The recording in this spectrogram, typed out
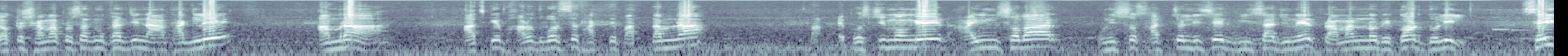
ডক্টর শ্যামাপ্রসাদ মুখার্জি না থাকলে আমরা আজকে ভারতবর্ষে থাকতে পারতাম না। পশ্চিমবঙ্গের আইনসভার উনিশশো সাতচল্লিশের বিশা জুনের প্রামাণ্য রেকর্ড দলিল, সেই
